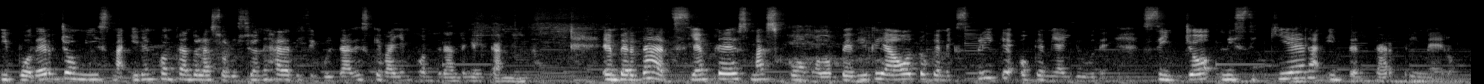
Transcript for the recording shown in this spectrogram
y poder yo misma ir encontrando las soluciones a las dificultades que vaya encontrando en el camino. En verdad, siempre es más cómodo pedirle a otro que me explique o que me ayude, sin yo ni siquiera intentar primero.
